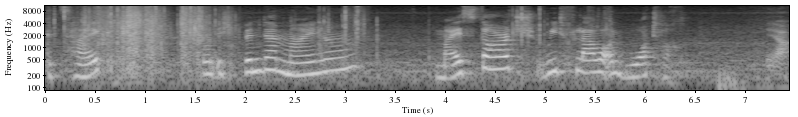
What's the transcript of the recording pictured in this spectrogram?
gezeigt. Und ich bin der Meinung, MyStarch, Wheat Flour und Water. Ja.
